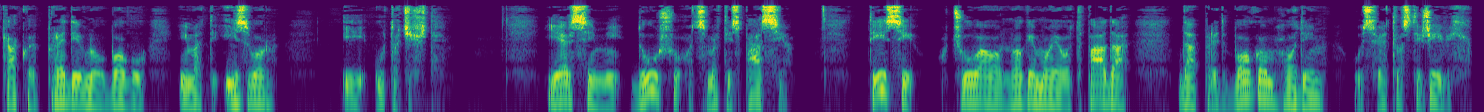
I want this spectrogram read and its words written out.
Kako je predivno u Bogu imati izvor i utočište. Jer si mi dušu od smrti spasio. Ti si očuvao noge moje od pada, da pred Bogom hodim u svjetlosti živih.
